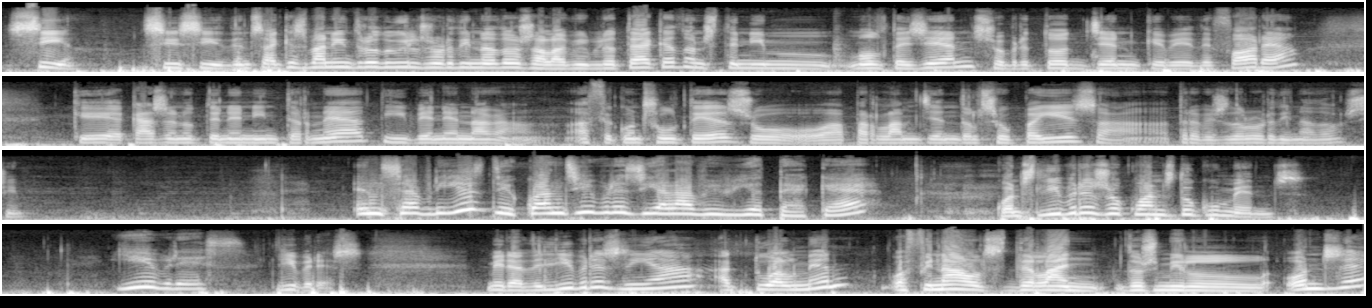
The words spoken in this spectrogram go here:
Sí, sí, sí. D'ençà que es van introduir els ordinadors a la biblioteca, doncs tenim molta gent, sobretot gent que ve de fora, que a casa no tenen internet i venen a, a fer consultes o a parlar amb gent del seu país a, a través de l'ordinador, sí. Ens sabries dir quants llibres hi ha a la biblioteca? Quants llibres o quants documents? Llibres. Llibres. Mira, de llibres n'hi ha actualment, o a finals de l'any 2011,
